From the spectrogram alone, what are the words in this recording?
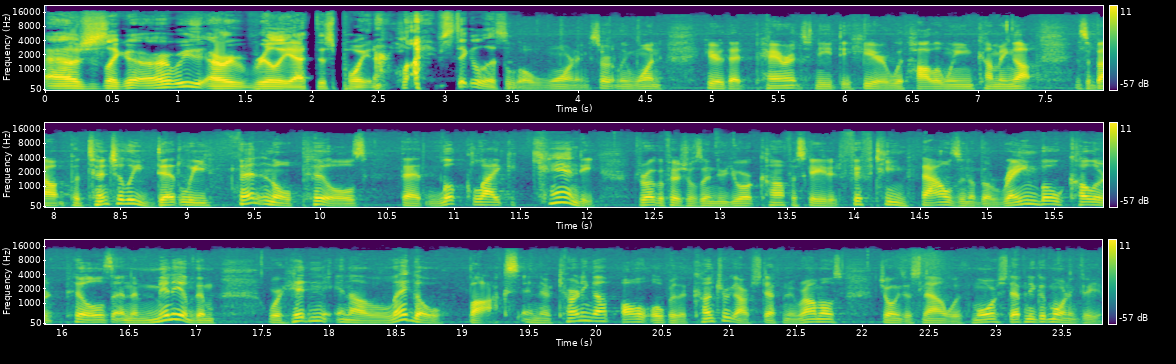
I was just like, are we are we really at this point in our lives? Take a listen. A warning, certainly one here that parents need to hear with Halloween coming up. It's about potentially deadly fentanyl pills that look like candy. Drug officials in New York confiscated 15,000 of the rainbow colored pills, and many of them were hidden in a Lego box, and they're turning up all over the country. Our Stephanie Ramos joins us now with more. Stephanie, good morning to you.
